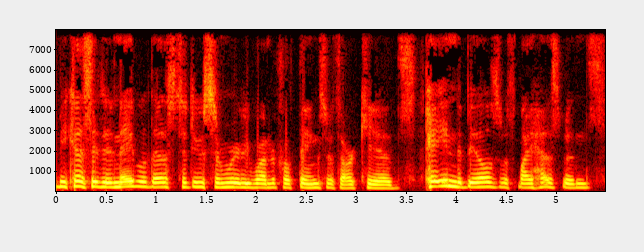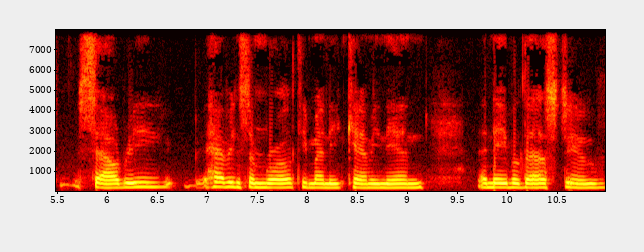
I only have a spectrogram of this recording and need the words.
because it enabled us to do some really wonderful things with our kids. Paying the bills with my husband's salary, having some royalty money coming in, enabled us to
